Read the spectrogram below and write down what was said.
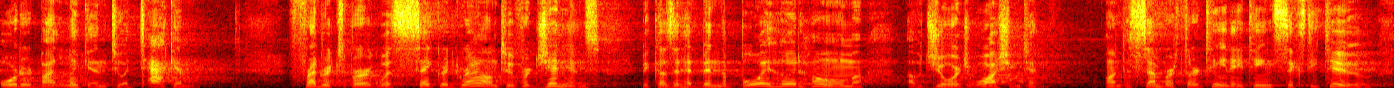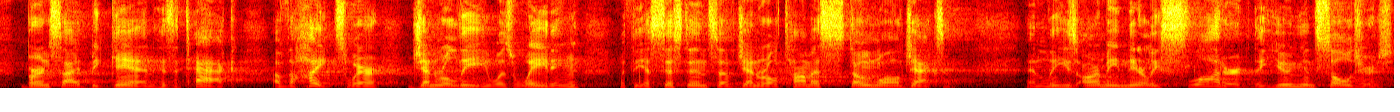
ordered by Lincoln to attack him. Fredericksburg was sacred ground to Virginians because it had been the boyhood home of George Washington. On December 13, 1862, Burnside began his attack of the heights where General Lee was waiting with the assistance of General Thomas Stonewall Jackson. And Lee's army nearly slaughtered the Union soldiers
